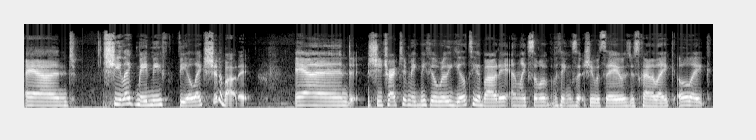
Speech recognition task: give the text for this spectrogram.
and she like made me feel like shit about it and she tried to make me feel really guilty about it. And like some of the things that she would say was just kind of like oh like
